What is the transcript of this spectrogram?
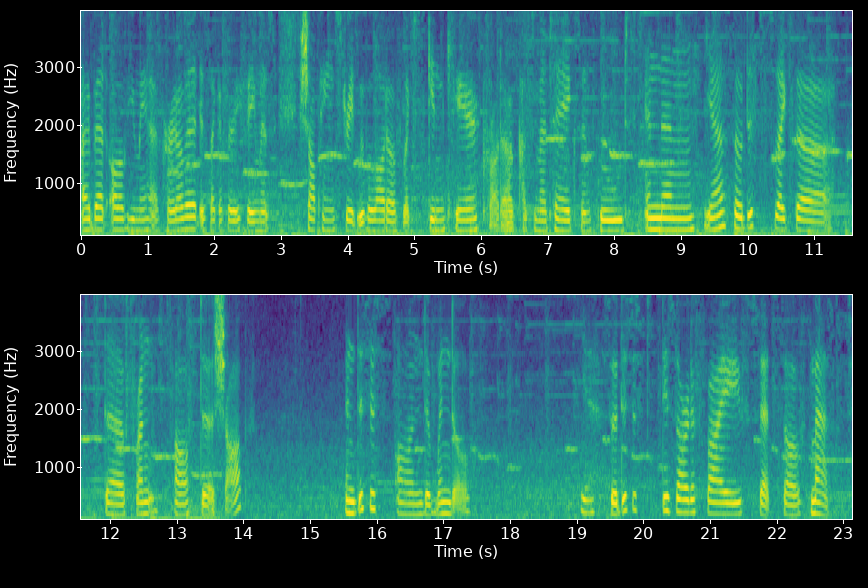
I bet all of you may have heard of it. It's like a very famous shopping street with a lot of like skincare product, cosmetics and food. And then yeah, so this is like the the front of the shop. And this is on the window. Yeah, so this is these are the five sets of masks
